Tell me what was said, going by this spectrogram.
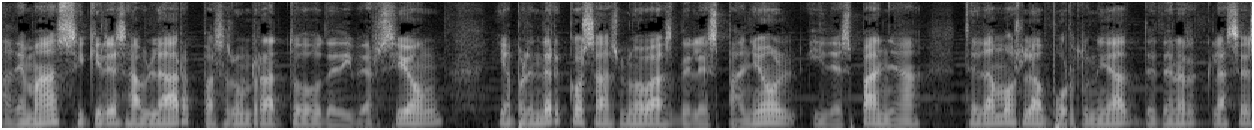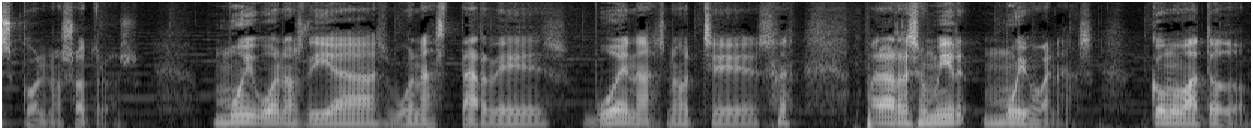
Además, si quieres hablar, pasar un rato de diversión y aprender cosas nuevas del español y de España, te damos la oportunidad de tener clases con nosotros. Muy buenos días, buenas tardes, buenas noches. Para resumir, muy buenas. ¿Cómo va todo?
